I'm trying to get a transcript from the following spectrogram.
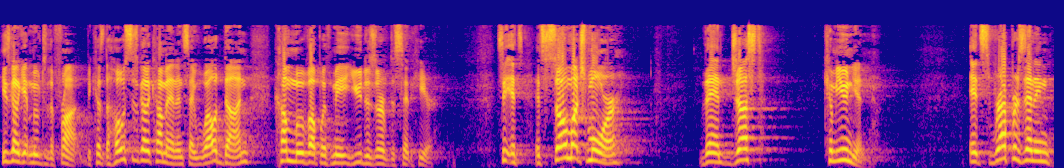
he's going to get moved to the front because the host is going to come in and say, Well done, come move up with me, you deserve to sit here. See, it's, it's so much more than just communion. It's representing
